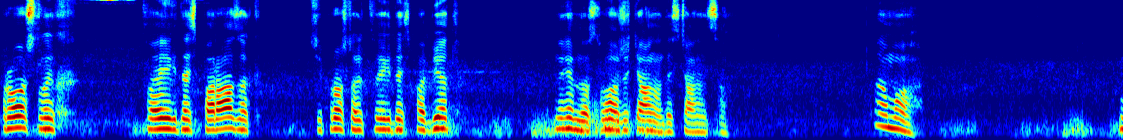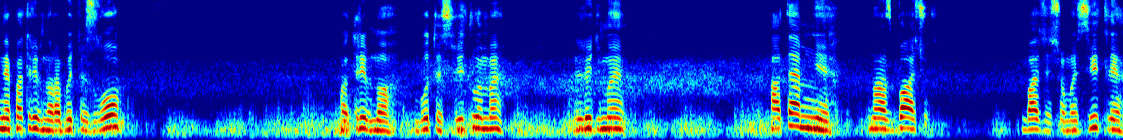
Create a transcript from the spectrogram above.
прошлих твоїх десь поразок, чи прошлих твоїх десь побід. Ну, іменно з твого життя вона десь тягнеться. Тому не потрібно робити зло, потрібно бути світлими людьми, а темні нас бачать. Бачать, що ми світлі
